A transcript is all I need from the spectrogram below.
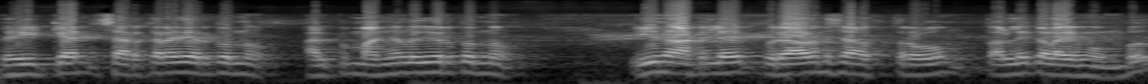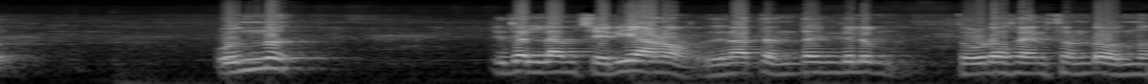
ദഹിക്കാൻ ശർക്കര ചേർക്കുന്നു അല്പം മഞ്ഞൾ ചേർക്കുന്നു. ഈ നാട്ടിലെ പുരാതന ശാസ്ത്രവും തള്ളിക്കളയും മുമ്പ് ഒന്ന് ഇതെല്ലാം ശരിയാണോ? ഇതിനകത്ത് എന്തെങ്കിലും സൂഡോ സയൻസ് ഉണ്ടോ ഒന്ന്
